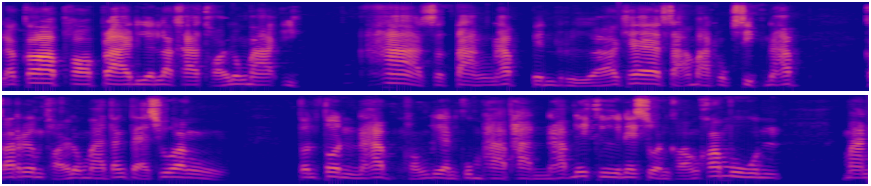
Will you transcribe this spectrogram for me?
แล้วก็พอปลายเดือนราคาถอยลงมาอีก 5 สตังค์นะครับ เป็นเหลือแค่ 3 บาท 60 นะครับ ก็เริ่มถอยลงมาตั้งแต่ช่วง ต้นๆนะครับของเดือนกุมภาพันธ์นะครับ นี่คือในส่วนของข้อมูลมัน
